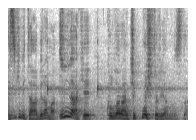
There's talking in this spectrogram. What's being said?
Eski bir tabir ama illaki kullanan çıkmıştır yanınızda.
